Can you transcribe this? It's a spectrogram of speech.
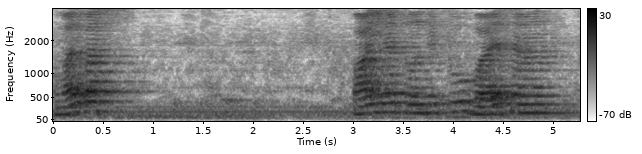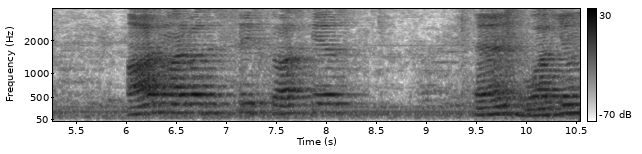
हमारे पास पाई है twenty two by seven r हमारे पास है सिक्स का स्केयर एंड वॉल्यूम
